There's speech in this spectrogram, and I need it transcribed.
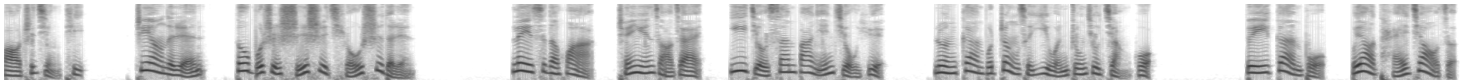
保持警惕，这样的人都不是实事求是的人。类似的话，陈云早在一九三八年九月《论干部政策》一文中就讲过：对于干部，不要抬轿子，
